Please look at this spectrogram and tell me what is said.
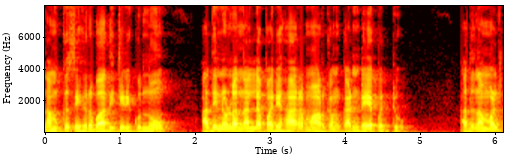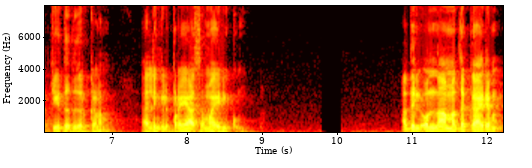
നമുക്ക് സിഹിർ ബാധിച്ചിരിക്കുന്നു. അതിനുള്ള നല്ല പരിഹാര മാർഗം കണ്ടേ പറ്റൂ. അത് നമ്മൾ ചെയ്തു തീർക്കണം അല്ലെങ്കിൽ പ്രയാസമായിരിക്കും. അതിൽ ഒന്നാമത്തെ കാര്യം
